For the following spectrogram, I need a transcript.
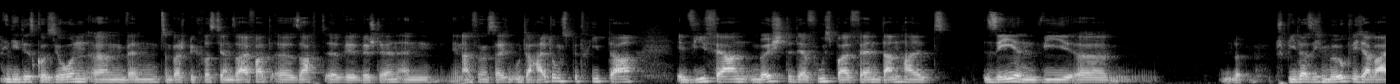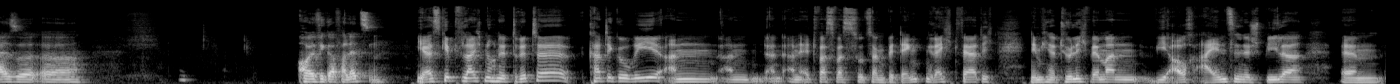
in die Diskussion, ähm, wenn zum Beispiel Christian Seifert äh, sagt, äh, wir, wir stellen einen, in Anführungszeichen, Unterhaltungsbetrieb dar. Inwiefern möchte der Fußballfan dann halt sehen, wie äh, Spieler sich möglicherweise äh, häufiger verletzen. Ja, es gibt vielleicht noch eine dritte Kategorie an, an, an, an etwas, was sozusagen Bedenken rechtfertigt, nämlich natürlich, wenn man wie auch einzelne Spieler ähm,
